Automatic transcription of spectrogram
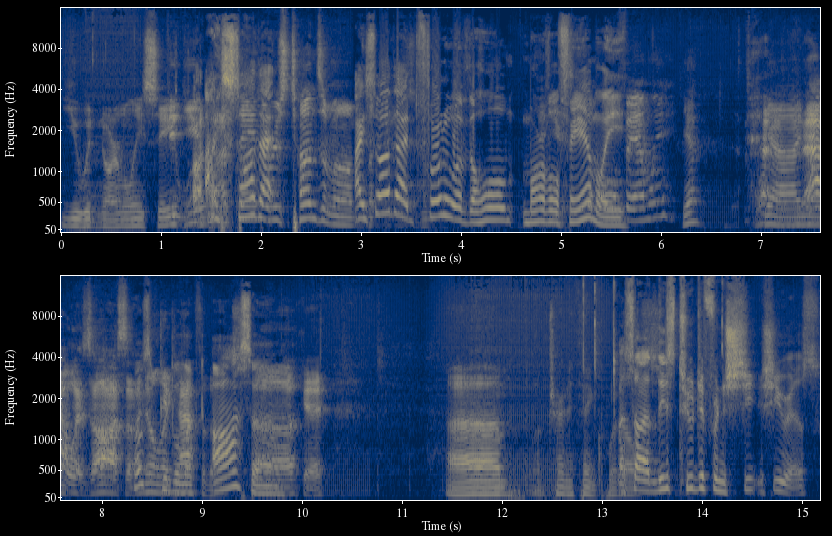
you would normally see. You- I'm I saw that- There was tons of them. I saw that photo of the whole Marvel You see the whole family. family. Yeah, That, Yeah, I know. that was awesome. Those know, like people half look of them. awesome. Oh, okay. Um, I'm trying to think. What I else? saw at least two different She- She-Ras.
